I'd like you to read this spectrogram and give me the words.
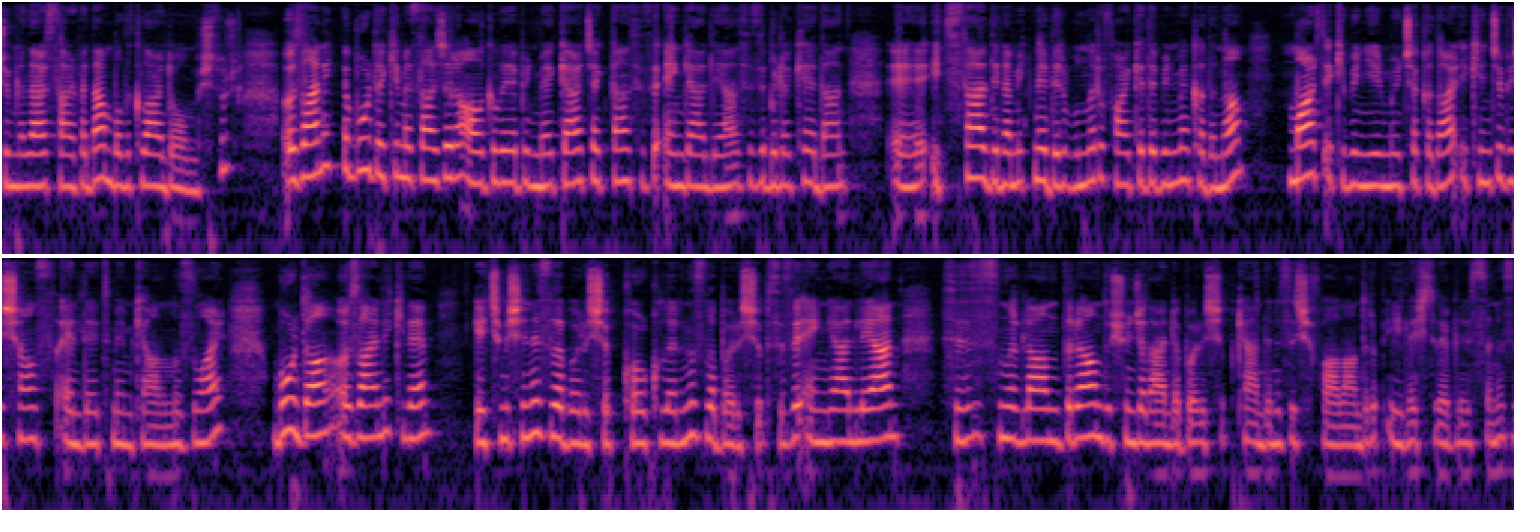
cümleler sarf eden balıklar da olmuştur. Özellikle buradaki mesajları algılayabilmek, gerçekten sizi engelleyen, sizi bloke eden e, içsel dinamik nedir bunları fark edebilmek adına Mart 2023'e kadar ikinci bir şans elde etme imkanımız var. Burada özellikle geçmişinizle barışıp, korkularınızla barışıp, sizi engelleyen, sizi sınırlandıran düşüncelerle barışıp, kendinizi şifalandırıp iyileştirebilirsiniz.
